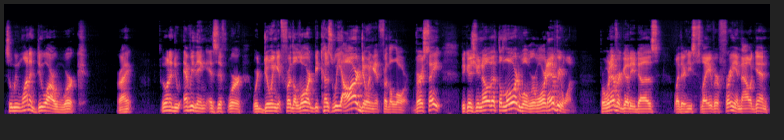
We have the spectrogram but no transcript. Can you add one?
So we want to do our work, right? We want to do everything as if we're we're doing it for the Lord because we are doing it for the Lord. Verse 8, because you know that the Lord will reward everyone for whatever good he does, whether he's slave or free. And now again,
